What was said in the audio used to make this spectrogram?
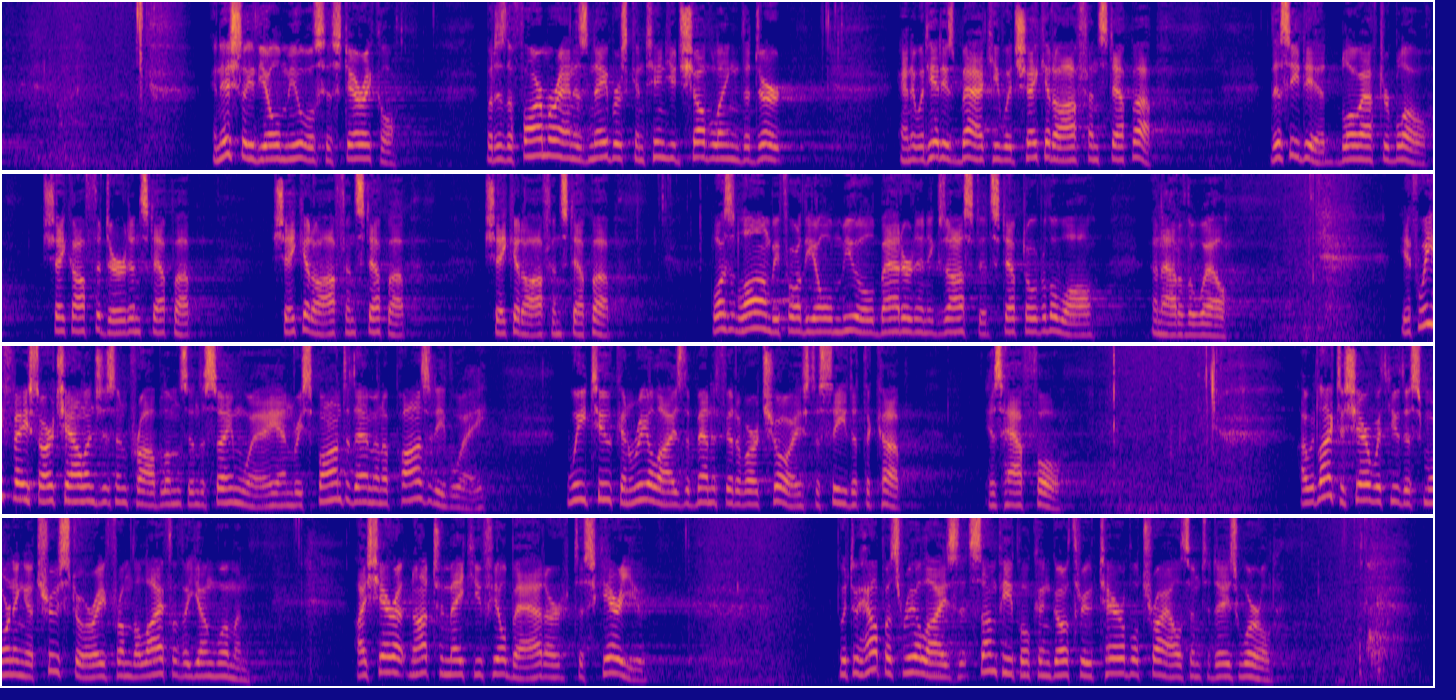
Initially, the old mule was hysterical, but as the farmer and his neighbors continued shoveling the dirt and it would hit his back, he would shake it off and step up. This he did, blow after blow. Shake off the dirt and step up, shake it off and step up, shake it off and step up. It wasn't long before the old mule, battered and exhausted, stepped over the wall and out of the well. If we face our challenges and problems in the same way and respond to them in a positive way, we too can realize the benefit of our choice to see that the cup is half full. I would like to share with you this morning a true story from the life of a young woman. I share it not to make you feel bad or to scare you, but to help us realize that some people can go through terrible trials in today's world.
